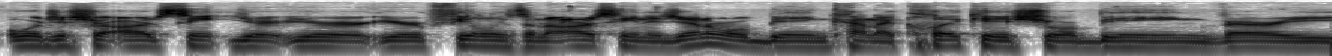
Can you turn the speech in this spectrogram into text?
or just your art scene, your your your feelings on the art scene in general being kind of cliquish or being very,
